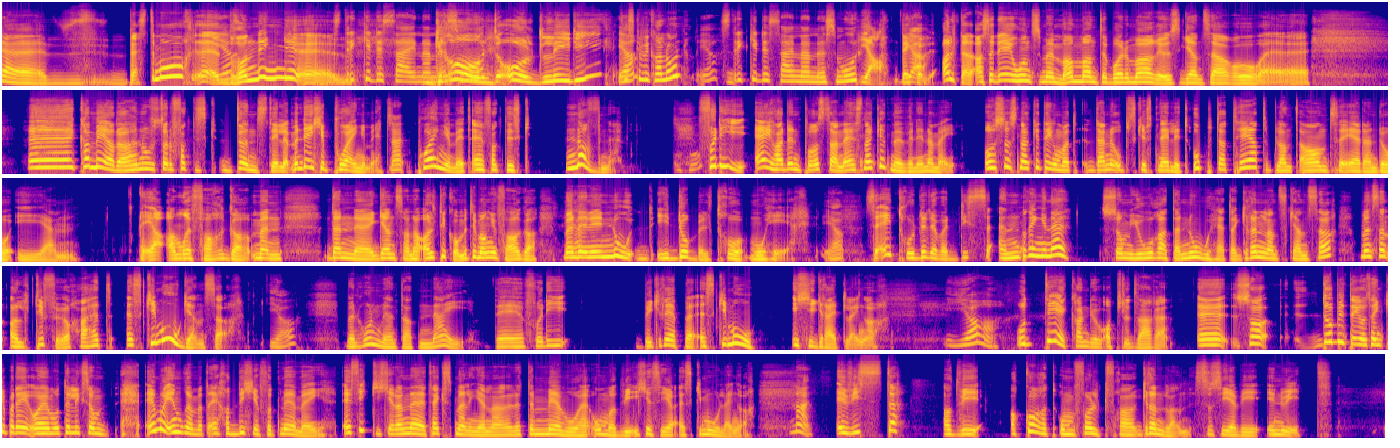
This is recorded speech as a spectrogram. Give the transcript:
bestemor. eh, Ja. Dronning. eh, Strikkedesignernes mor. Grand old lady. Hva skal vi kalle henne? Ja, strikkedesignernes mor. Ja, det kan. Alt det. Altså, det er jo hun som er mammaen til både Marius Genser og eh, eh, Hva mer, da? Nå står det faktisk dønn stille. Men det er ikke poenget mitt. Nei. Poenget mitt er faktisk navnet. Fordi jeg hadde en påstand. Jeg snakket med en venninne av meg. Og så snakket jeg om at denne oppskriften er litt oppdatert. Blant annet så er den da i ja, andre farger, men den eh, genseren har alltid kommet i mange farger. Men Ja. den er nå i dobbelt tråd mohair. Ja. Så jeg trodde det var disse endringene som gjorde at den nå heter grønlandsgenser, mens den alltid før har hett eskimogenser. Ja. Men hun mente at nei, det er fordi begrepet eskimo ikke greit lenger. Ja. Og det kan det jo absolutt være. Eh, så da begynte jeg å tenke på det, og jeg måtte liksom Jeg må innrømme at jeg hadde ikke fått med meg Jeg fikk ikke denne tekstmeldingen eller dette memoet om at vi ikke sier eskimo lenger. Nei. Jeg visste at vi akkurat om folk fra Grønland, så sier vi inuitt.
